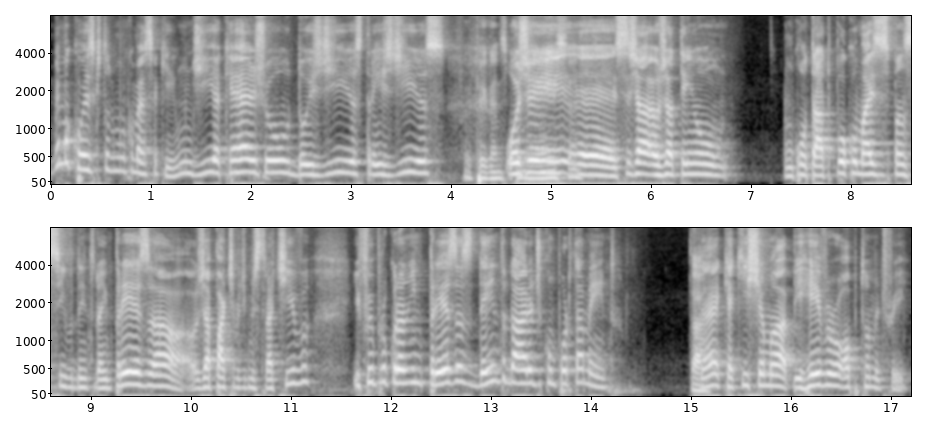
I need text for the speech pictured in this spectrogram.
Mesma coisa que todo mundo começa aqui. Um dia casual, dois dias, três dias. Foi pegando Hoje experiência. é, você já, eu já tenho um contrato um pouco mais expansivo dentro da empresa, já parte administrativa, e fui procurando empresas dentro da área de comportamento, Tá. né? que aqui chama Behavioral Optometry,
